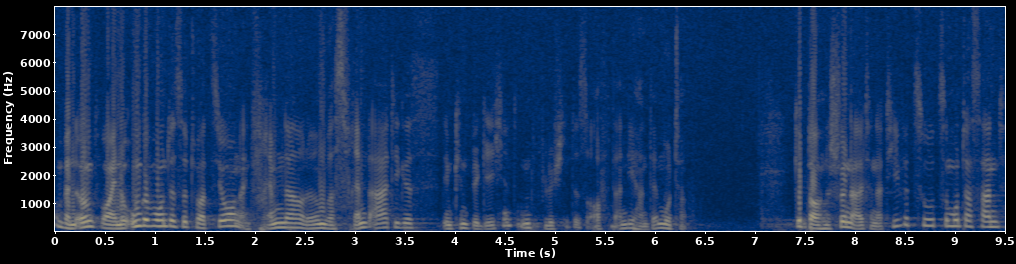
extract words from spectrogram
Und wenn irgendwo eine ungewohnte Situation, ein Fremder oder irgendwas Fremdartiges dem Kind begegnet, dann flüchtet es oft an die Hand der Mutter. Es gibt auch eine schöne Alternative zu, zu Mutters Hand,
